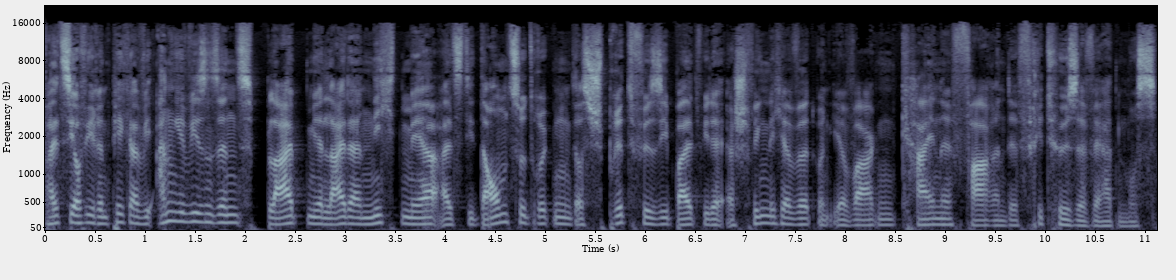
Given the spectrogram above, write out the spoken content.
Falls Sie auf Ihren Pkw angewiesen sind, bleibt mir leider nicht mehr als die Daumen zu drücken, dass Sprit für Sie bald wieder erschwinglicher wird und Ihr Wagen keine fahrende Fritteuse werden muss.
